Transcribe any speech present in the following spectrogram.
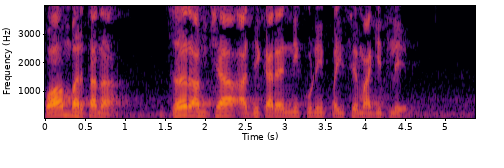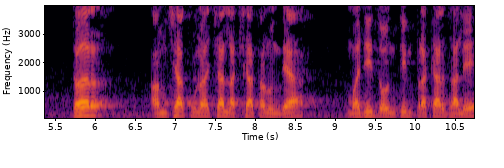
फॉर्म भरताना जर आमच्या अधिकाऱ्यांनी कुणी पैसे मागितले तर आमच्या कुणाच्या लक्षात आणून द्या. मधी दोन तीन प्रकार झाले.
